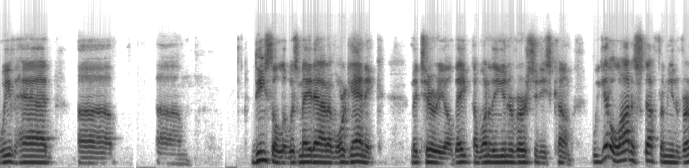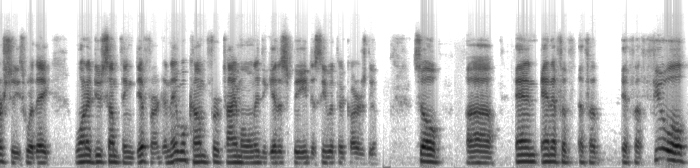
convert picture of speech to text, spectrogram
We've had uh, um, diesel that was made out of organic material. They uh, one of the universities come. We get a lot of stuff from universities where they want to do something different, and they will come for time only to get a speed to see what their cars do. So uh, and and if a if a if a fuel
